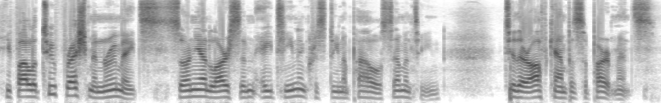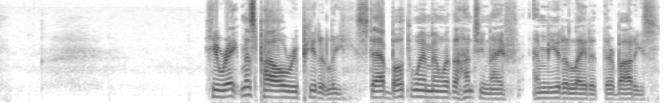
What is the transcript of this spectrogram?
He followed two freshman roommates, Sonja Larson, 18, and Christina Powell, 17, to their off campus apartments. He raped Miss Powell repeatedly, stabbed both women with a hunting knife, and mutilated their bodies.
